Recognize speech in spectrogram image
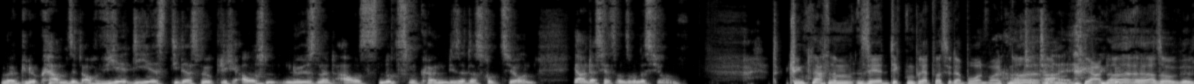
Wenn wir Glück haben, sind auch wir die es, die das wirklich auslösen und ausnutzen können, diese Disruption. Ja, und das ist jetzt unsere Mission. Klingt nach einem sehr dicken Brett, was ihr da bohren wollt, ne? Ja, total. Ähm, ja, ne? Also, äh,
